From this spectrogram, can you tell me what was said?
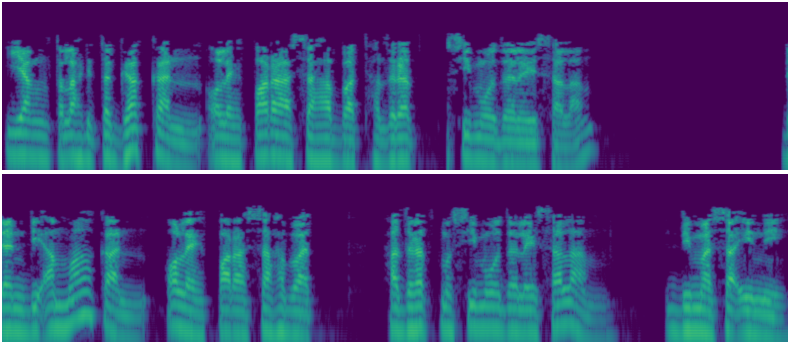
yang telah ditegakkan oleh para sahabat Hazrat Masih Maud salam dan diamalkan oleh para sahabat Hadrat Masih Maud salam di masa ini.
